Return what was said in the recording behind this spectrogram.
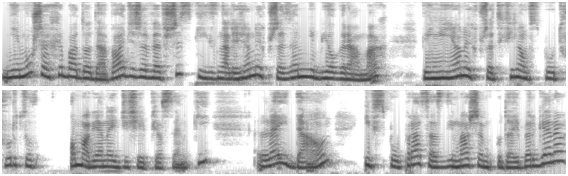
Nie muszę chyba dodawać, że we wszystkich znalezionych przeze mnie biogramach wymienionych przed chwilą współtwórców omawianej dzisiaj piosenki Lay Down i współpraca z Dimaszem Kudajbergenem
